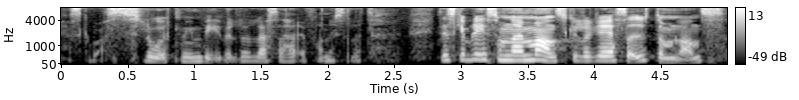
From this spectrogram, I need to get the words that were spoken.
Jag ska bara slå upp min bibel och läsa härifrån istället. Det ska bli som när en man skulle resa utomlands.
